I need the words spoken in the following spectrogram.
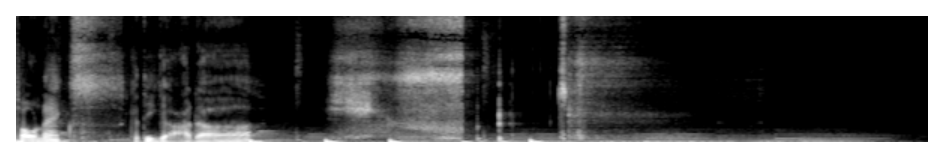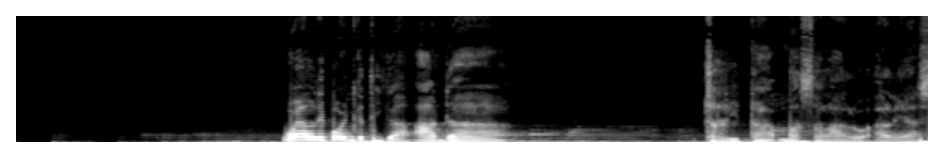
So next ketiga ada Well, di poin ketiga ada cerita masa lalu alias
